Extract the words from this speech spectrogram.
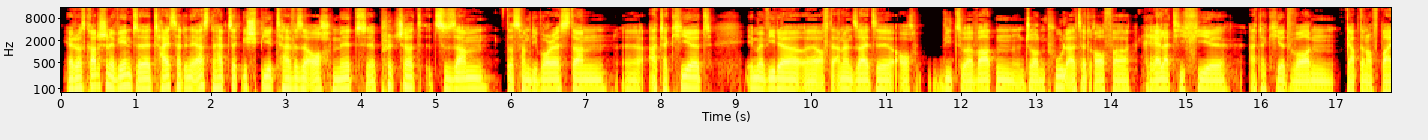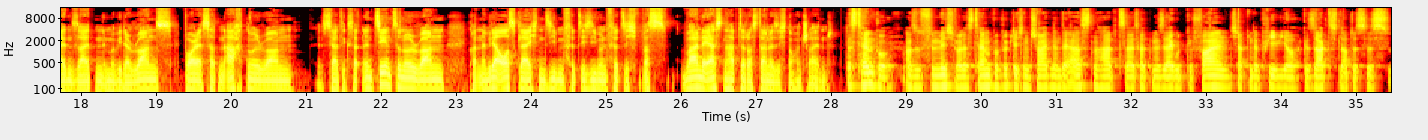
Ja, du hast gerade schon erwähnt, äh, Thais hat in der ersten Halbzeit gespielt, teilweise auch mit äh, Pritchard zusammen. Das haben die Warriors dann äh, attackiert. Immer wieder äh, auf der anderen Seite auch wie zu erwarten, Jordan Poole, als er drauf war, relativ viel attackiert worden. Gab dann auf beiden Seiten immer wieder Runs. Warriors hatten 8-0 Run. Celtics hatten einen 10 0 Run, konnten dann wieder ausgleichen, 47, 47. Was war in der ersten Halbzeit aus deiner Sicht noch entscheidend? Das Tempo. Also für mich war das Tempo wirklich entscheidend in der ersten Halbzeit. Hat mir sehr gut gefallen. Ich habe in der Preview auch gesagt, ich glaube, das ist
